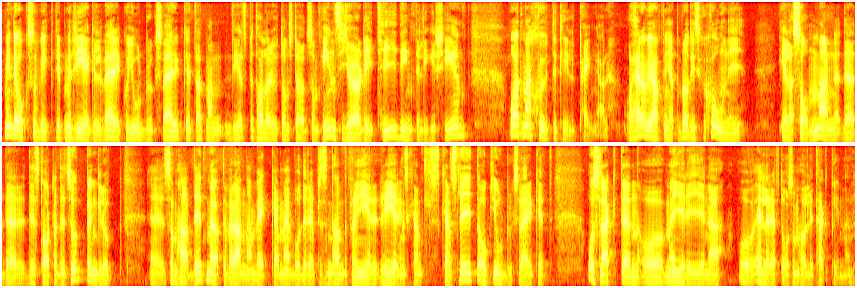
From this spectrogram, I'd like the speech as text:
Men det är också viktigt med regelverk och Jordbruksverket att man dels betalar ut de stöd som finns, gör det i tid, inte ligger sent. Och att man skjuter till pengar. Och här har vi haft en jättebra diskussion i hela sommaren där, där det startades upp en grupp eh, som hade ett möte varannan vecka med både representanter från regeringskansliet och Jordbruksverket och slakten och mejerierna och LRF då som höll i taktpinnen.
